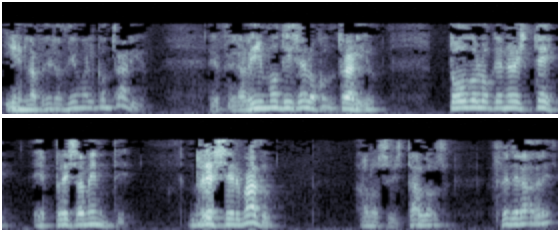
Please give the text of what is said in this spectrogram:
y en la Federación el contrario. El federalismo dice lo contrario. Todo lo que no esté expresamente reservado a los estados federales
